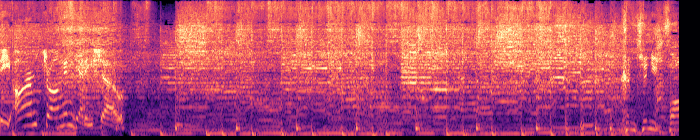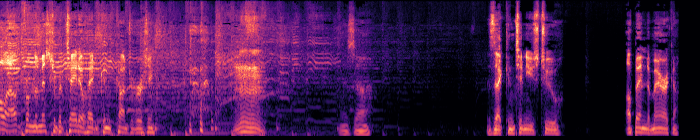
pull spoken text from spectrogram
The Armstrong and Getty Show. Continued fallout from the Mr. Potato Head con- controversy. As, uh, as that continues to upend America.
